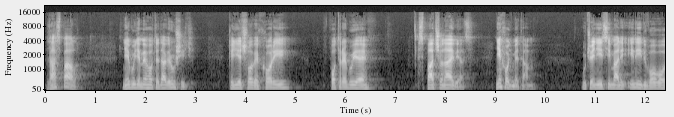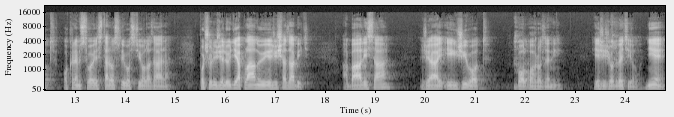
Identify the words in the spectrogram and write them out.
Zaspal? Nebudeme ho teda vyrušiť. Keď je človek chorý, potrebuje spať čo najviac. Nechoďme tam. Učeníci mali iný dôvod okrem svojej starostlivosti o Lazára. Počuli, že ľudia plánujú Ježiša zabiť a báli sa, že aj ich život bol ohrozený. Ježiš odvetil, nie,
